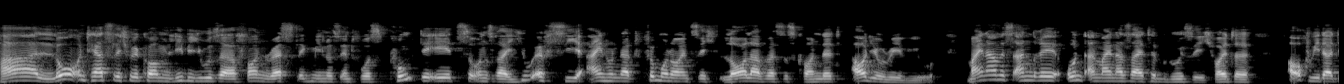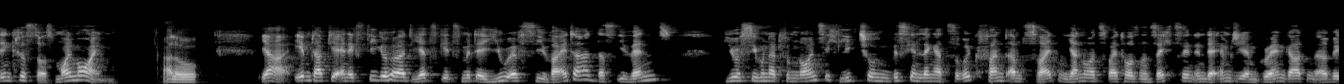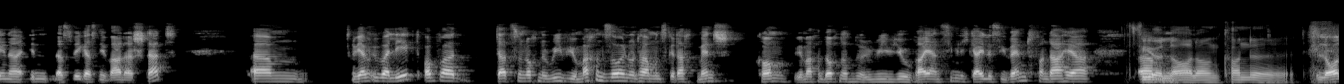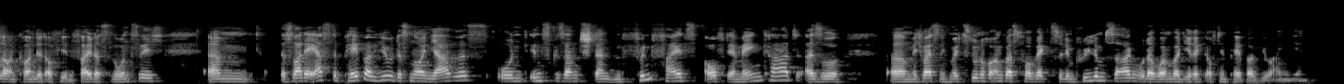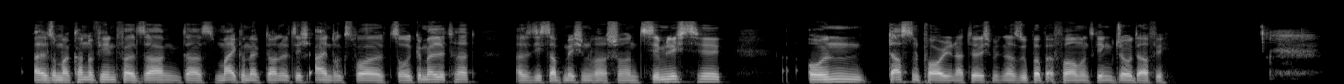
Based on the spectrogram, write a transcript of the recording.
Hallo und herzlich willkommen, liebe User von Wrestling-Infos.de zu unserer UFC 195 Lawler vs. Condit Audio Review. Mein Name ist André und an meiner Seite begrüße ich heute auch wieder den Christos. Moin Moin. Hallo. Ja, eben habt ihr NXT gehört, jetzt geht's mit der UFC weiter. Das Event UFC 195 liegt schon ein bisschen länger zurück, fand am 2. Januar 2016 in der MGM Grand Garden Arena in Las Vegas, Nevada statt. Ähm, wir haben überlegt, ob wir dazu noch eine Review machen sollen und haben uns gedacht, Mensch, komm, wir machen doch noch eine Review. War ja ein ziemlich geiles Event, von daher. Für ähm, Lawler und Condit. Für Lawler und Condit auf jeden Fall, das lohnt sich. Ähm, es war der erste Pay-Per-View des neuen Jahres und insgesamt standen fünf Fights auf der Main-Card. Also, ähm, ich weiß nicht, möchtest du noch irgendwas vorweg zu den Prelims sagen oder wollen wir direkt auf den Pay-Per-View eingehen? Also, man kann auf jeden Fall sagen, dass Michael McDonald sich eindrucksvoll zurückgemeldet hat also die Submission war schon ziemlich sick. Und Dustin Poirier natürlich mit einer super Performance gegen Joe Duffy.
